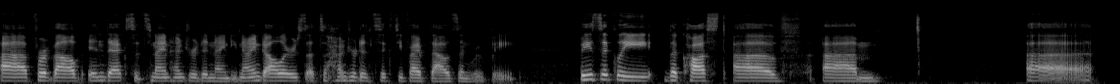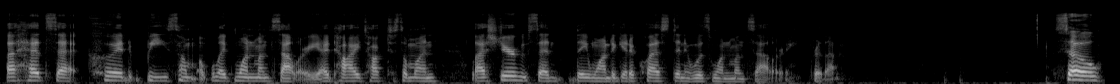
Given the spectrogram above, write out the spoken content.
Uh, for Valve Index, it's $999. That's 165,000 rupee. Basically, the cost of um, uh, a headset could be some like one month salary. I, I talked to someone last year who said they wanted to get a Quest and it was one month salary for them. So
